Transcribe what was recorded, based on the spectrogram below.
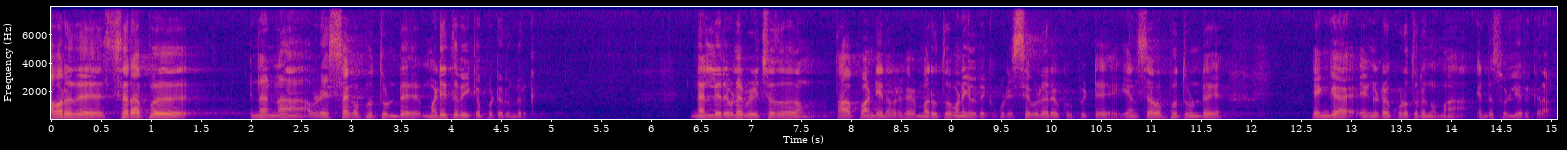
அவரது சிறப்பு என்னென்னா அவருடைய சிகப்பு துண்டு மடித்து வைக்கப்பட்டிருந்திருக்கு. நள்ளிரவில் விழித்ததும் தா பாண்டியன் அவர்கள் மருத்துவமனையில் இருக்கக்கூடிய செவிலரை கூப்பிட்டு என் சிவப்பு துண்டு எங்கே? எங்கிட்ட கொடுத்துடுங்கம்மா என்று சொல்லியிருக்கிறார்.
